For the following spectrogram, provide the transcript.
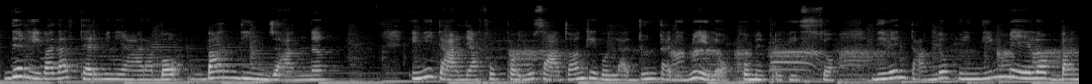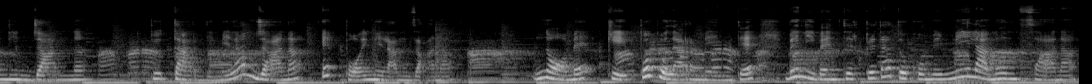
deriva dal termine arabo bandinjan. In Italia fu poi usato anche con l'aggiunta di melo come prefisso, diventando quindi melo bandinjan, più tardi melangiana e poi melanzana nome che popolarmente veniva interpretato come mela non sana,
